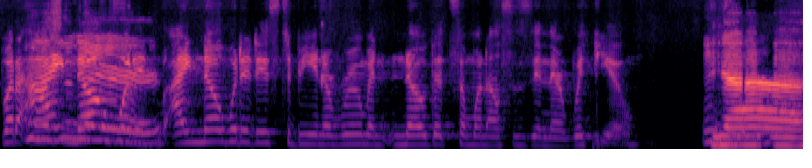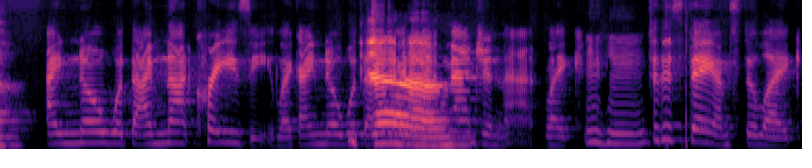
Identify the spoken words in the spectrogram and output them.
but I know what it? I know what it is to be in a room and know that someone else is in there with you. Mhm. yeah. I know what the, I'm not crazy. Like I know what that. Yeah. I can imagine that. Like Mhm. to this day, I'm still like,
